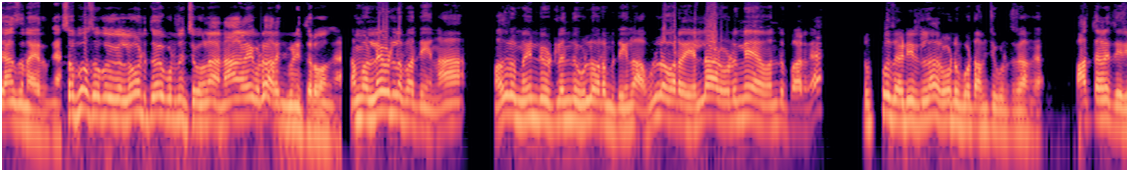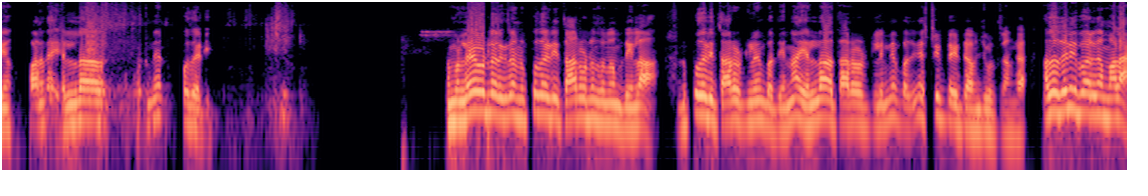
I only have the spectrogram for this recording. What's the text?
சாங்ஷன் ஆயிருங்க. சப்போஸ் உங்களுக்கு லோன் தேவைப்படுதுன்னு வச்சுக்கோங்களேன் நாங்களே கூட அரேஞ்ச் பண்ணி தருவாங்க. நம்ம லேஅவுட்ல பார்த்தீங்கன்னா மதுரை மெயின் ரோட்லேருந்து உள்ள வர பார்த்தீங்களா உள்ள வர எல்லா ரோடுமே வந்து பாருங்க முப்பது அடிலாம் ரோடு போட்டு அமைச்சு கொடுத்துருக்காங்க. பார்த்தாலே தெரியும். பாருங்க எல்லா ரோடுமே முப்பது அடி. நம்ம லேஅவுட்ல இருக்கிற முப்பது அடி தார் ரோடுன்னு சொன்னோம் பார்த்தீங்களா முப்பது அடி தார் ரோட்லயும் பார்த்தீங்கன்னா எல்லா தார் ரோட்லயுமே பார்த்தீங்கன்னா ஸ்ட்ரீட் லைட் அமைச்சு கொடுத்துருக்காங்க. அதை தெரியும் பாருங்க மலை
